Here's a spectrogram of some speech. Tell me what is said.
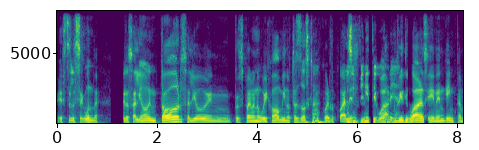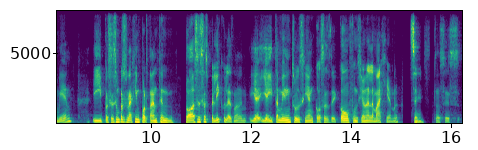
esta es la segunda. Pero salió en Thor, salió en pues, Spider-Man No Way Home y en otras dos que no me acuerdo cuáles. Pues Infinity War. Y Infinity War y en Endgame también. Y pues es un personaje importante en todas esas películas, ¿no? Y, ahí también introducían cosas de cómo funciona la magia, ¿no? Sí. Entonces,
